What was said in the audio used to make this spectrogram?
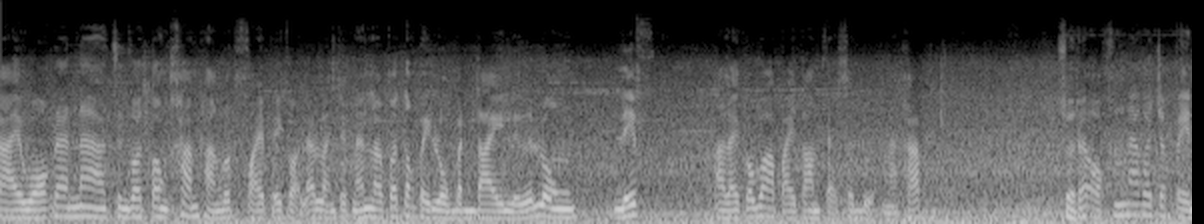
กายวอล์กด้านหน้า ซึ่งก็ต้องข้ามทางรถไฟไปก่อนแล้วหลังจากนั้นเราก็ต้องไปลงบันไดหรือลงลิฟต์ อะไรก็ว่าไปตามแต่สะดวกนะครับ ส่วนทางออกข้างหน้าก็จะเป็น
